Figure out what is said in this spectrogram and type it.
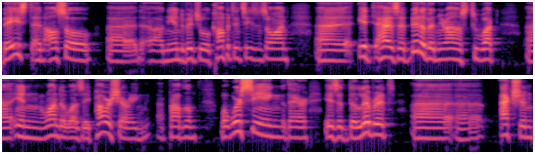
based and also uh, on the individual competencies and so on. Uh, it has a bit of a nuance to what uh, in Rwanda was a power sharing uh, problem. What we're seeing there is a deliberate uh, uh, action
